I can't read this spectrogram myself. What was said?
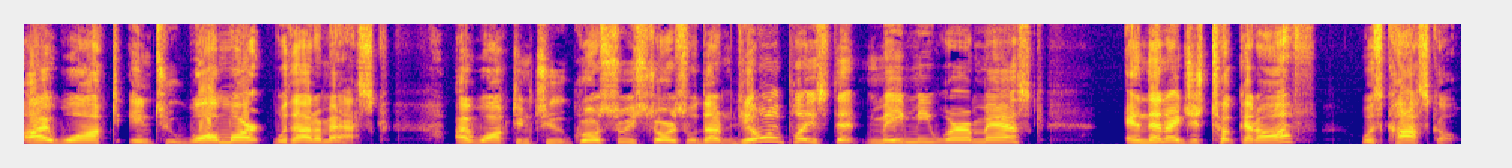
I walked into Walmart without a mask. I walked into grocery stores without them. the only place that made me wear a mask and then I just took it off was Costco.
